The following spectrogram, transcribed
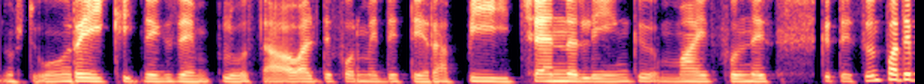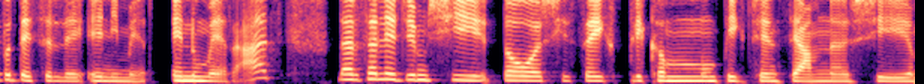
nu știu, Reiki, de exemplu, sau alte forme de terapii, channeling, mindfulness, câte sunt. Poate puteți să le enumerați, dar să alegem și două și să explicăm un pic ce înseamnă și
